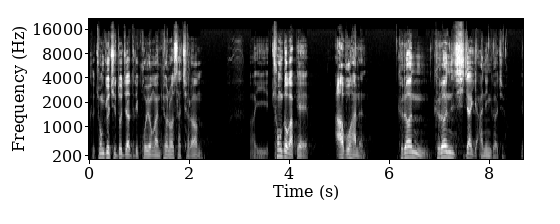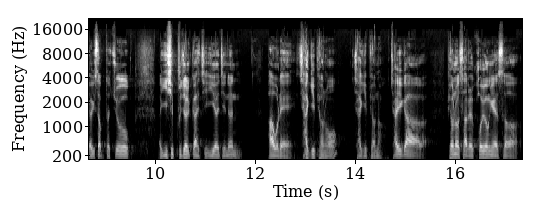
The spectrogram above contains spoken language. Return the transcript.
그 종교 지도자들이 고용한 변호사처럼 어, 이 총독 앞에 아부하는 그런 그런 시작이 아닌 거죠. 여기서부터 쭉 29절까지 이어지는 바울의 자기 변호, 자기 변호, 자기가 변호사를 고용해서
